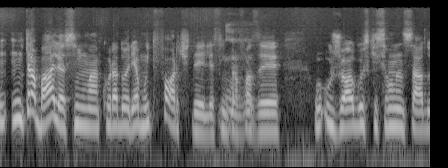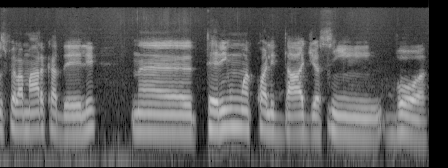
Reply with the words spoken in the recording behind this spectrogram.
um, um trabalho, assim, uma curadoria muito forte dele, assim, pra fazer o- os jogos que são lançados pela marca dele, né, terem uma qualidade, assim, boa.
